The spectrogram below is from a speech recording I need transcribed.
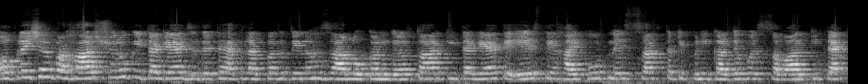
ਆਪਰੇਸ਼ਨ ਪ੍ਰਹਾਰ ਸ਼ੁਰੂ ਕੀਤਾ ਗਿਆ ਹੈ, ਜਿਸ ਦੇ ਤਹਿਤ ਲਗਭਗ 3000 ਲੋਕਾਂ ਨੂੰ ਗ੍ਰਿਫਤਾਰ ਕੀਤਾ ਗਿਆ ਤੇ ਇਸ ਤੇ ਹਾਈ ਕੋਰਟ ਨੇ ਸਖਤ ਟਿੱਪਣੀ ਕਰਦੇ ਹੋਏ ਸਵਾਲ ਕੀਤਾ ਹੈ।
